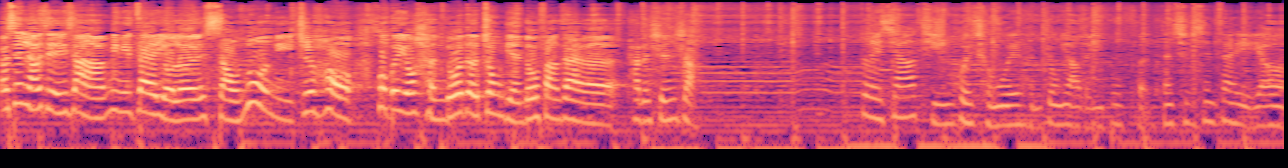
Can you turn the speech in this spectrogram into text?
要先了解一下啊，秘密在有了小糯米之后，会不会有很多的重点都放在了他的身上？对，家庭会成为很重要的一部分，但是现在也要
